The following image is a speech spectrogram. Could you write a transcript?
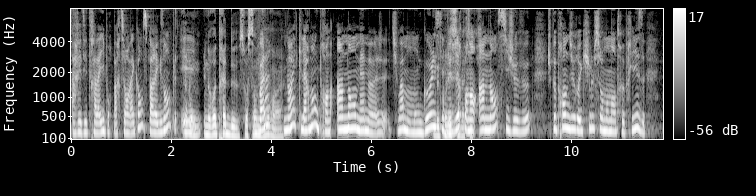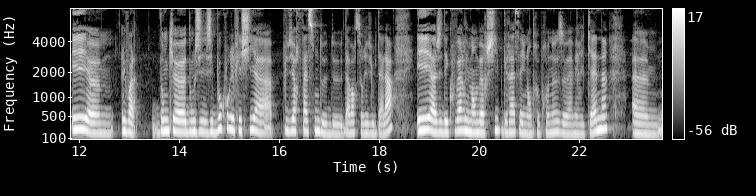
arrêter de travailler pour partir en vacances, par exemple. Faire et... une, retraite de 60 voilà. jours. Ouais, clairement, ou prendre un an même. Tu vois, mon, mon goal, c'est de me dire pendant un an, si je veux, je peux prendre du recul sur mon entreprise et, euh, et voilà. Donc, euh, donc j'ai beaucoup réfléchi à plusieurs façons d'avoir de, ce résultat-là. Et euh, j'ai découvert les memberships grâce à une entrepreneuse américaine. il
